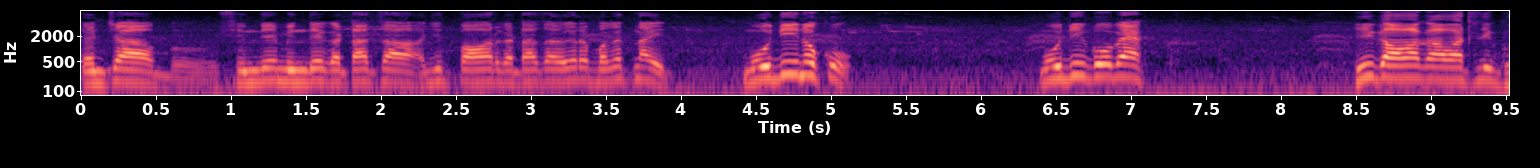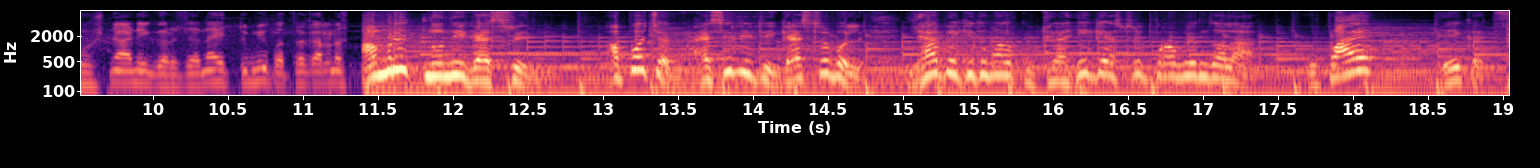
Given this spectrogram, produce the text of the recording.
त्यांच्या ब- शिंदे मिंदे गटाचा अजित पवार गटाचा वगैरे बघत नाहीत. मोदी नको. मोदी गो बॅक. ही गावागावातली घोषणा आणि गर्जना आहे तुम्ही पत्रकारांना अमृत नोनी गॅस्ट्रिन अपचन ऍसिडिटी गॅस्ट्रबल ह्यापैकी तुम्हाला कुठलाही गॅस्ट्रिक प्रॉब्लेम झाला उपाय एकच.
